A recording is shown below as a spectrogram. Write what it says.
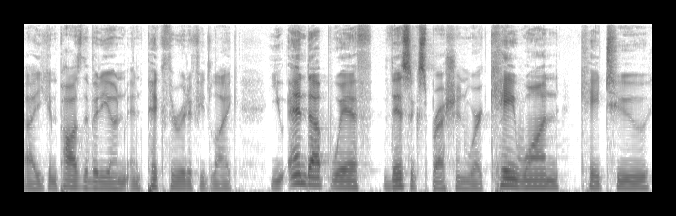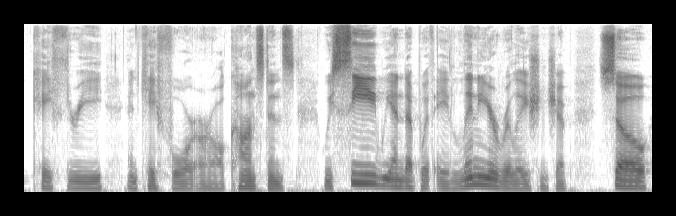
Uh, you can pause the video and, and pick through it if you'd like you end up with this expression where K1, K2, K3, and K4 are all constants. We see we end up with a linear relationship. So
